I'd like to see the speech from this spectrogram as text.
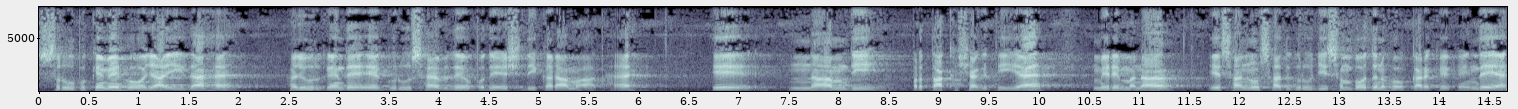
ਸਰੂਪ ਕਿਵੇਂ ਹੋ ਜਾਈਦਾ ਹੈ? ਹਜੂਰ ਕਹਿੰਦੇ, ਇਹ ਗੁਰੂ ਸਾਹਿਬ ਦੇ ਉਪਦੇਸ਼ ਦੀ ਕਰਾਮਾਤ ਹੈ। ਇਹ ਨਾਮ ਦੀ ਪ੍ਰਤੱਖ ਸ਼ਕਤੀ ਹੈ। ਮੇਰੇ ਮਨਾ ਇਹ ਸਾਨੂੰ ਸਤਿਗੁਰੂ ਜੀ ਸੰਬੋਧਨ ਹੋ ਕਰਕੇ ਕਹਿੰਦੇ ਐ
